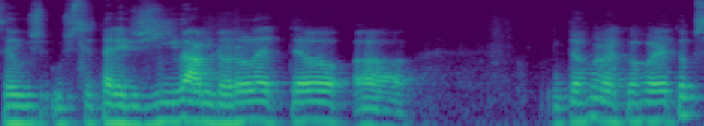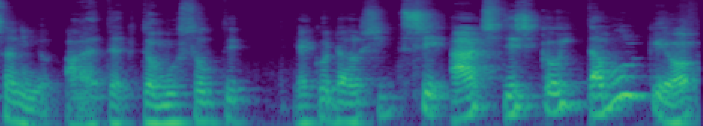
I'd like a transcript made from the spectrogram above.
se už, už se tady vžívám do role toho, uh, toho, na koho je to psaný, jo. Ale tak tomu jsou ty jako další tři A4 tabulky, jo.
